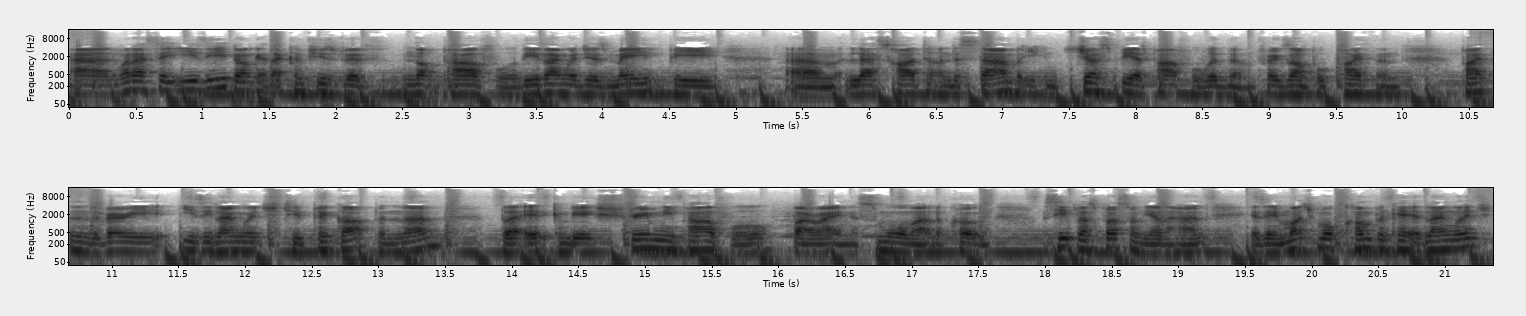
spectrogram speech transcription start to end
And when I say easy, don't get that confused with not powerful. These languages may be um, less hard to understand, but you can just be as powerful with them. For example, Python. Python is a very easy language to pick up and learn, but it can be extremely powerful by writing a small amount of code. C++ on the other hand is a much more complicated language.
